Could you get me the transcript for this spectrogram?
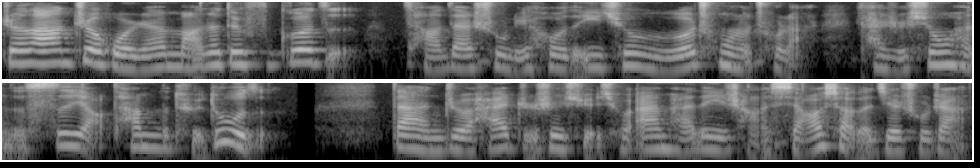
正当这伙人忙着对付鸽子，藏在树林后的一群鹅冲了出来，开始凶狠地撕咬他们的腿肚子。但这还只是雪球安排的一场小小的接触战，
